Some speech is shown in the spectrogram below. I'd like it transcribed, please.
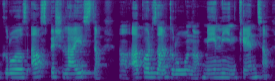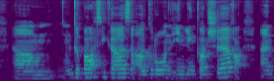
growers are specialized. Uh, apples are grown mainly in Kent. Um, brassicas are grown in Lincolnshire, and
